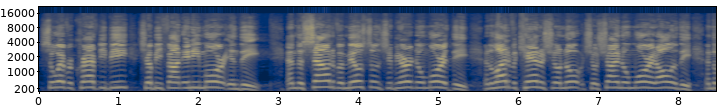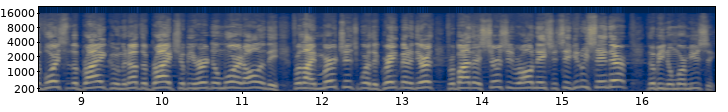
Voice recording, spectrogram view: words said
soever crafty be shall be found any more in thee and the sound of a millstone shall be heard no more at thee, and the light of a candle shall, no, shall shine no more at all in thee, and the voice of the bridegroom and of the bride shall be heard no more at all in thee. For thy merchants were the great men of the earth, for by thy sorceries were all nations saved. You know what he's saying there? There'll be no more music.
